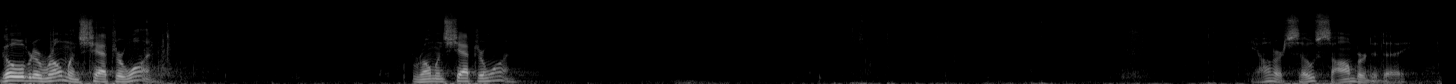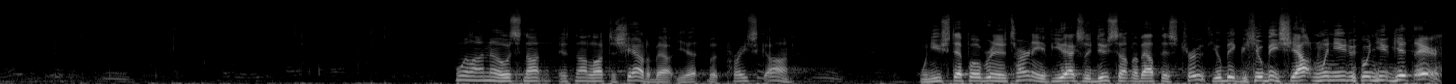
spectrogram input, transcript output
Go over to Romans chapter 1. Romans chapter 1. Y'all are so somber today. Well, I know it's not, it's not a lot to shout about yet, but praise God. When you step over in eternity, if you actually do something about this truth, you'll be, you'll be shouting when you, when you get there.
